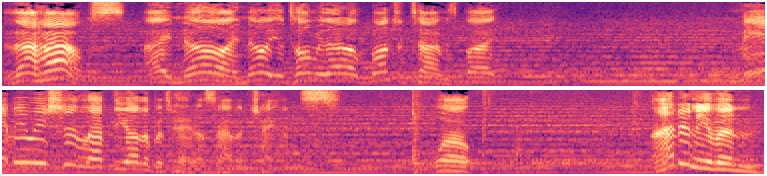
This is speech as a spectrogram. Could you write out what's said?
the house. I know, I know, you told me that a bunch of times, but maybe we should let the other potatoes have a chance. Well, I didn't even.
